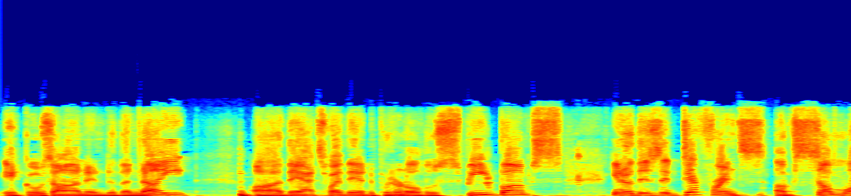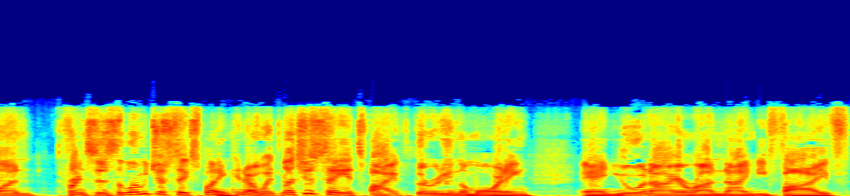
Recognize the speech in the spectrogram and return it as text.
It goes on into the night. Uh, that's why they had to put in all those speed bumps. You know, there's a difference of someone. For instance, let me just explain. You know, let's just say it's 5:30 in the morning, and you and I are on 95,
